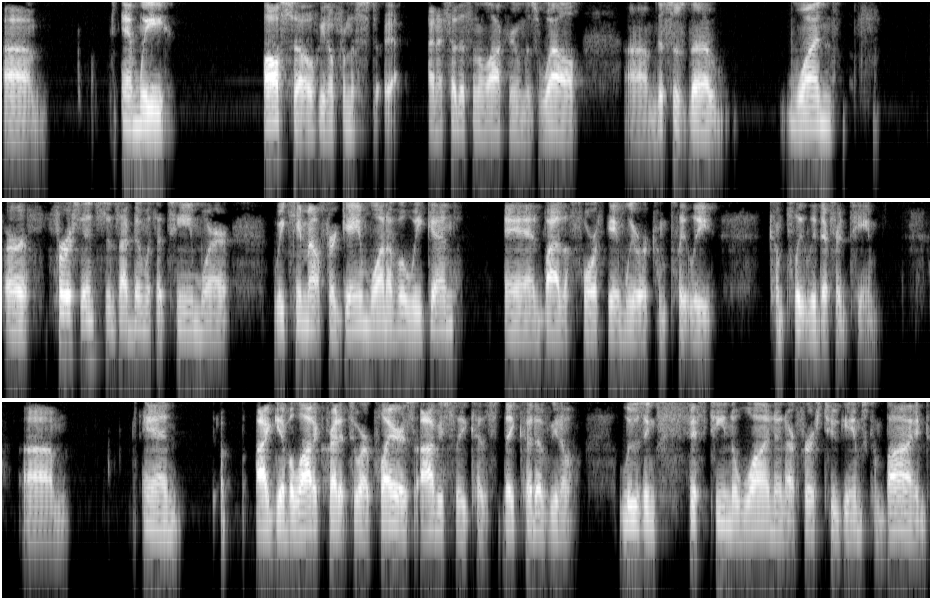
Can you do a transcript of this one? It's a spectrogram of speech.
Um, and we also, you know, from the and I said this in the locker room as well. Um, this was the one or first instance I've been with a team where we came out for game one of a weekend, and by the fourth game we were completely, completely different team. Um, and I give a lot of credit to our players, obviously, because they could have, you know, losing fifteen to one in our first two games combined.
